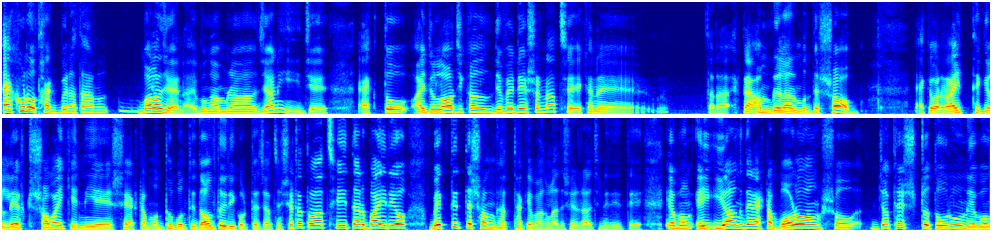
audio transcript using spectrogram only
এখনও থাকবে না তার বলা যায় না। এবং আমরা জানি যে এক তো আইডিওলজিক্যাল ডিভাইডেশন আছে। এখানে তারা একটা আমব্রেলার মধ্যে সব। একেবারে রাইট থেকে লেফট সবাইকে নিয়ে এসে একটা মধ্যপন্থী দল তৈরি করতে চাচ্ছেন সেটা তো আছেই, তার বাইরেও ব্যক্তিত্বের সংঘাত থাকে বাংলাদেশের রাজনীতিতে। এবং এই ইয়াংদের একটা বড় অংশ, যথেষ্ট তরুণ এবং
